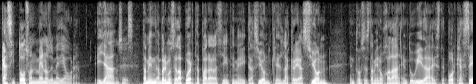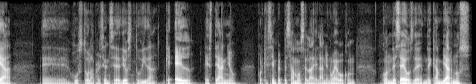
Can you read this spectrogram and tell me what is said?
casi todos son menos de media hora. Y ya, Entonces, también abrimos ya la puerta para la siguiente meditación, que es la creación. Entonces también ojalá en tu vida este podcast sea eh, justo la presencia de Dios en tu vida, que Él este año, porque siempre empezamos el, el año nuevo con, con deseos de, de, cambiarnos,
